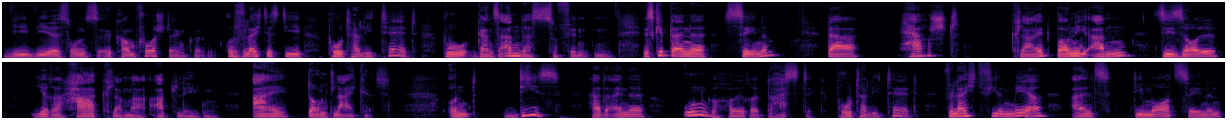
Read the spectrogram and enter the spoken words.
wie wir es uns äh, kaum vorstellen können. Und vielleicht ist die Brutalität wo ganz anders zu finden. Es gibt eine Szene, da herrscht Clyde Bonnie an, sie soll ihre Haarklammer ablegen. I don't like it. Und dies hat eine ungeheure Drastik, Brutalität, vielleicht viel mehr als die Mordszenen,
